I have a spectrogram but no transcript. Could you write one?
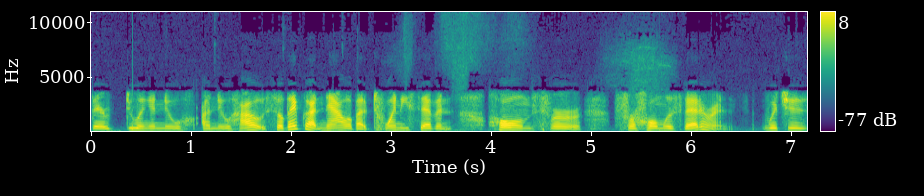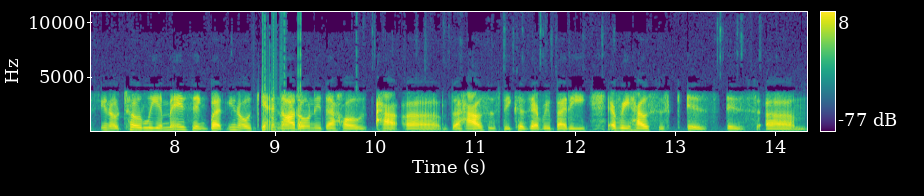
they're doing a new a new house. So they've got now about 27 homes for for homeless veterans which is you know totally amazing but you know again not only the ho- ha- uh the houses because everybody every house is is is um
